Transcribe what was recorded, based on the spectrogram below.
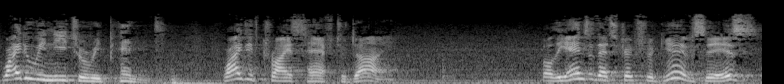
Why do we need to repent? Why did Christ have to die? Well, the answer that Scripture gives is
